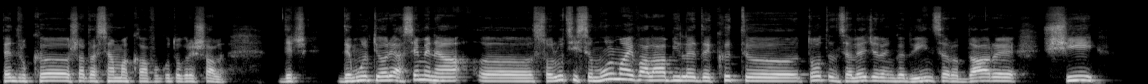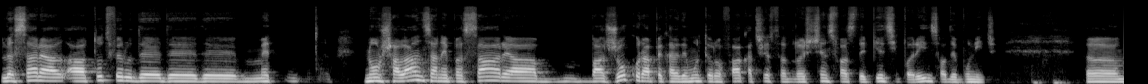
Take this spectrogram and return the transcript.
pentru că și-a dat seama că a făcut o greșeală. Deci, de multe ori, asemenea uh, soluții sunt mult mai valabile decât uh, tot înțelegere, îngăduință, răbdare și lăsarea a tot felul de, de, de nonșalanța, nepăsarea, bajocura pe care de multe ori o fac acești adolescenți față de pieții părinți sau de bunici. Uh,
